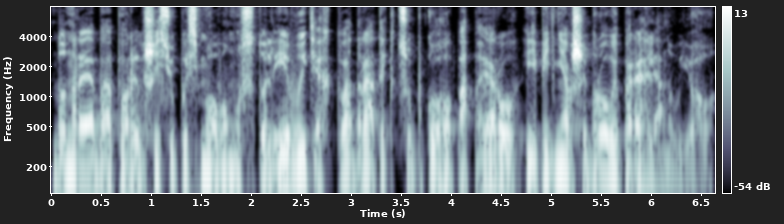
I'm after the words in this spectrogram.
Дон Реба, порившись у письмовому столі, витяг квадратик цупкого паперу і, піднявши брови, переглянув його.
